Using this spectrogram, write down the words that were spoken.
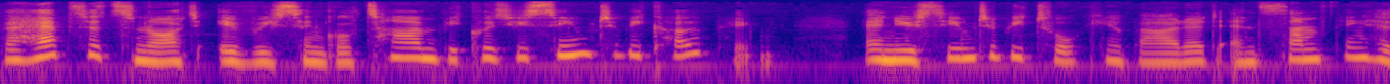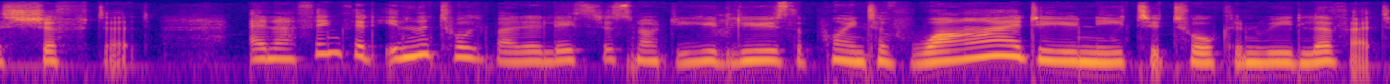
Perhaps it's not every single time because you seem to be coping and you seem to be talking about it and something has shifted. And I think that in the talking about it, let's just not you lose the point of why do you need to talk and relive it?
